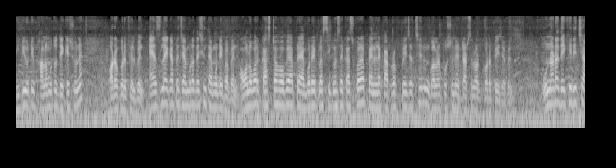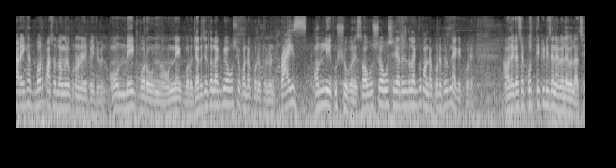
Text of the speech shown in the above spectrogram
ভিডিওটি ভালো মতো দেখে শুনে অর্ডার করে ফেলবেন। অ্যাজ লাইক আপনি যেমনটা দেখছেন, তেমনটাই পাবেন। অল ওভার কাজটা হবে আপনি এম্বয়ডারি প্লাস সিকোয়েন্সের কাজ করা প্যানেলে কাটওয়ার্ক পেয়ে যাচ্ছেন, গলার পোর্শনে টার্সেল ওয়ার্ক করা পেয়ে যাবেন। ওনাটা দেখিয়ে দিচ্ছি, আড়াই হাত বড়, পাঁচ হাত লঙের উপর ওনারে পেয়ে যাবেন। অনেক বড় ওনা অনেক বড়। যাদের যাদের লাগবে অবশ্যই কন্ট্যাক্ট করে ফেলবেন। প্রাইস অনলি একুশশো করে। সো অবশ্যই অবশ্যই যাদের যাদের লাগবে কন্ট্যাক্ট করে ফেলবেন এক এক করে। আমাদের কাছে প্রত্যেকটি ডিজাইন অ্যাভেলেবেল আছে।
